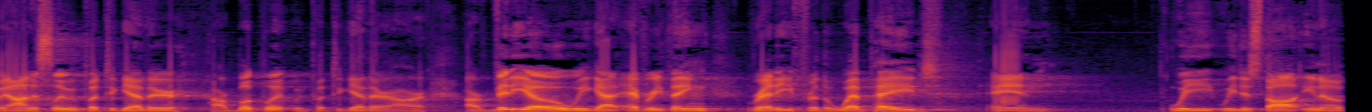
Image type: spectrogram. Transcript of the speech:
We honestly, we put together our booklet, we put together our, our video, we got everything ready for the web page, and we, we just thought, you know,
